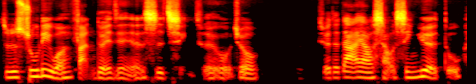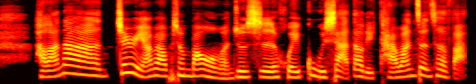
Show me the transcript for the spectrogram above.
就是苏立文反对这件事情，所以我就觉得大家要小心阅读。好啦，那 Jerry 要不要先帮我们就是回顾一下，到底台湾政策法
